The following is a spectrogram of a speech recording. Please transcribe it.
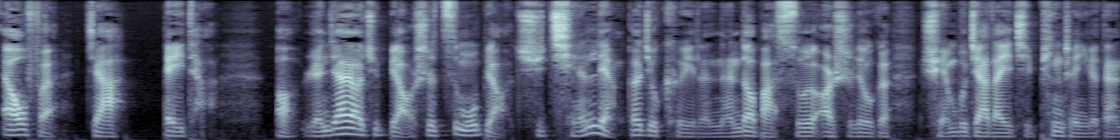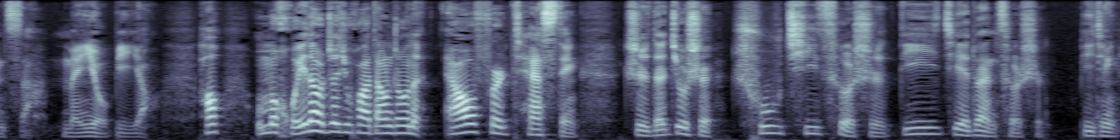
Alpha 加 Beta。哦，人家要去表示字母表，取前两个就可以了。难道把所有二十六个全部加在一起拼成一个单词啊？没有必要。好，我们回到这句话当中呢，alpha testing 指的就是初期测试、第一阶段测试。毕竟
